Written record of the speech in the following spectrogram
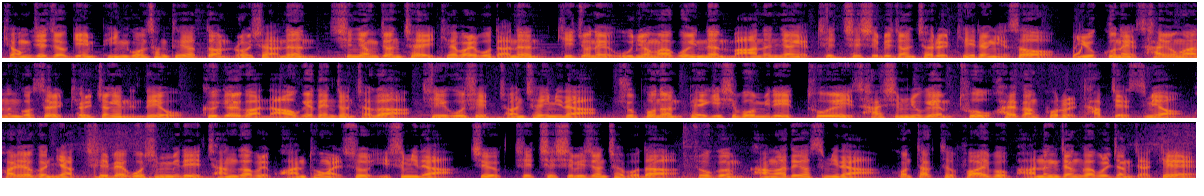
경제적인 빈곤 상태였던 러시아는 신형 전차의 개발보다는 기존의 운영 사용하고 있는 많은 양의 T-72 전차를 개량해서 육군에 사용하는 것을 결정했는데요. 그 결과 나오게 된 전차가 T-90 전차입니다. 주포는 125mm 2A 46M2 활강포를 탑재했으며 화력은 약 750mm 장갑을 관통할 수 있습니다. 즉 T-72 전차보다 조금 강화되었습니다. 콘탁트 5 반응 장갑을 장착해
